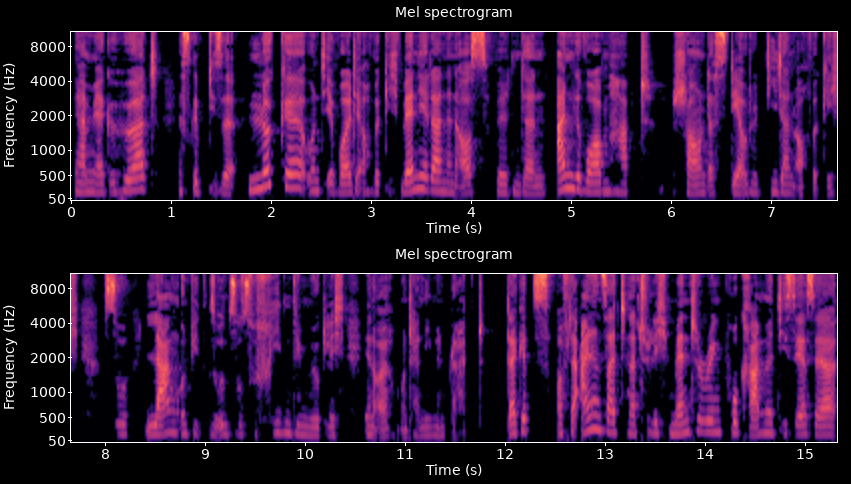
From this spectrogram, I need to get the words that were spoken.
Wir haben ja gehört, es gibt diese Lücke und ihr wollt ja auch wirklich, wenn ihr dann einen Auszubildenden angeworben habt, schauen, dass der oder die dann auch wirklich so lang und, wie, und so zufrieden wie möglich in eurem Unternehmen bleibt. Da gibt's auf der einen Seite natürlich Mentoring-Programme, die sehr, sehr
